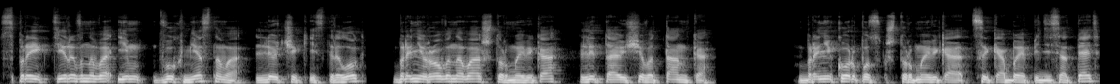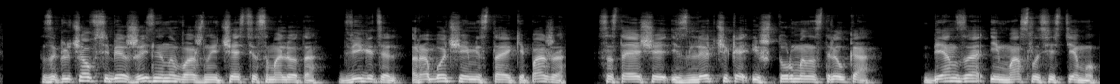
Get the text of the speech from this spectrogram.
спроектированного им двухместного летчик и стрелок бронированного штурмовика летающего танка. Бронекорпус штурмовика ЦКБ-55 заключал в себе жизненно важные части самолета, двигатель, рабочие места экипажа, состоящие из летчика и штурмана-стрелка, бенза и маслосистему.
